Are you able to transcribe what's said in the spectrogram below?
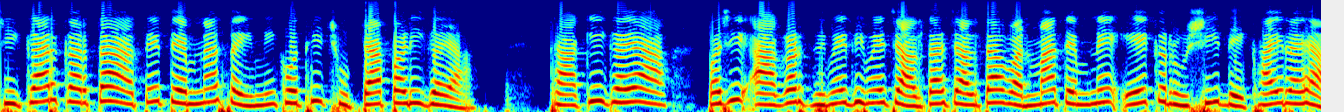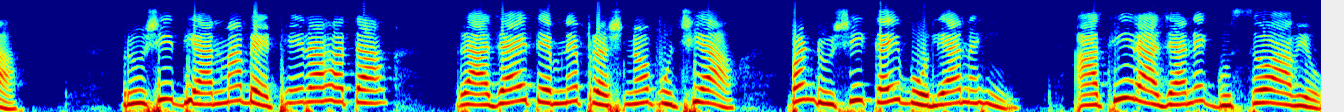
શિકાર કરતા તે તેમના સૈનિકોથી છૂટા પડી ગયા. થાકી ગયા. પછી આગળ ધીમે ધીમે ચાલતા ચાલતા વનમાં તેમને એક ઋષિ દેખાઈ રહ્યા. ઋષિ ધ્યાનમાં બેઠેલા હતા. રાજાએ તેમને પ્રશ્નો પૂછ્યા, પણ ઋષિ કંઈ બોલ્યા નહીં. આથી રાજાને ગુસ્સો આવ્યો.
